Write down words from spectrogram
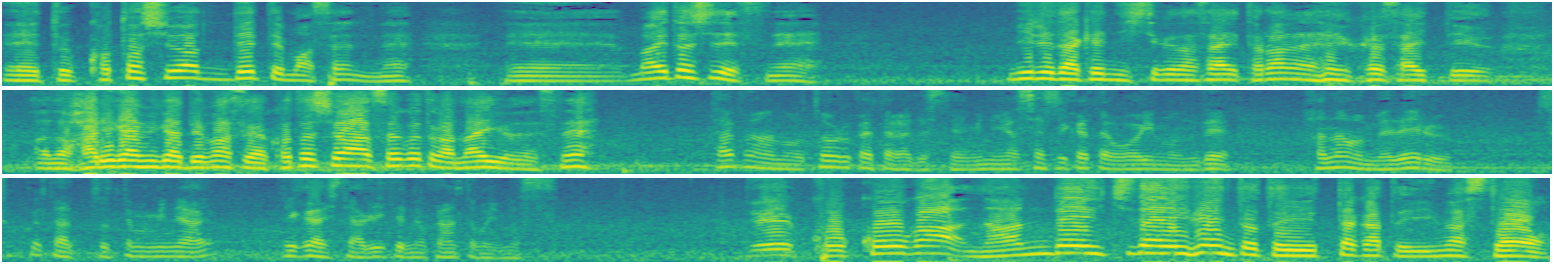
えーと、今年は出てませんね、えー、毎年ですね。見るだけにしてください。撮らないでくださいっていうあの張り紙が出ますが今年はそういうことがないようですね多分あの通る方がですねみんな優しい方が多いもんで花をめでるそういう方はとってもみんな理解して歩いてるのかなと思いますでここがなんで一大イベントと言ったかと言いますと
